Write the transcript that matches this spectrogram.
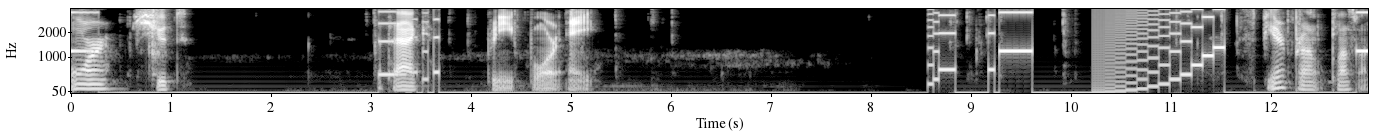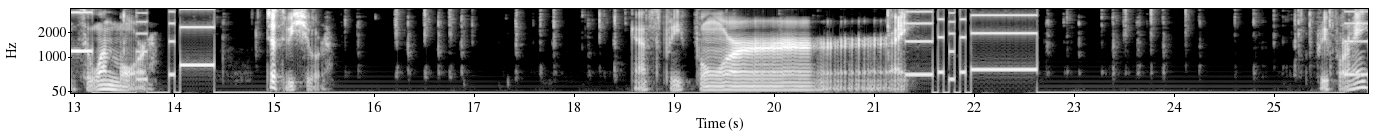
Or shoot. Attack. 3, 4, A. fear plus one, so one more. Just to be sure. Cast free four. Right. Free four, hey?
